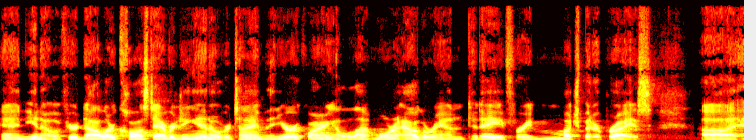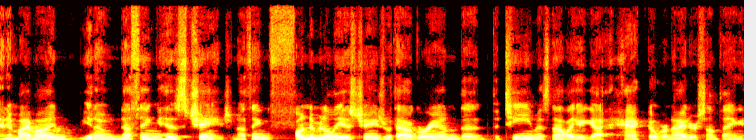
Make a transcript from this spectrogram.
And you know, if you're dollar cost averaging in over time, then you're acquiring a lot more Algorand today for a much better price. Uh, and in my mind, you know, nothing has changed. Nothing fundamentally has changed with Algorand. The the team, it's not like it got hacked overnight or something.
